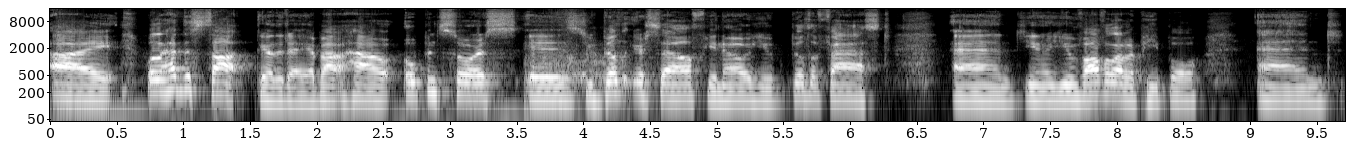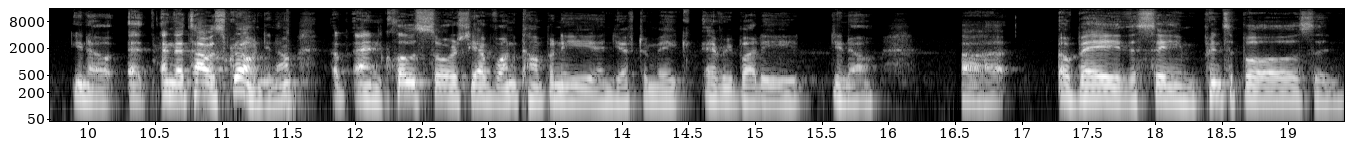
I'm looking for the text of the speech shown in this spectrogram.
I well I had this thought the other day about how open source is you build it yourself, you know, you build it fast, and you know you involve a lot of people, and you know, and, that's how it's grown, you know. And closed source, you have one company, and you have to make everybody, you know, uh, obey the same principles and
